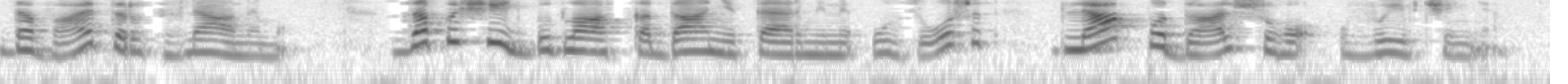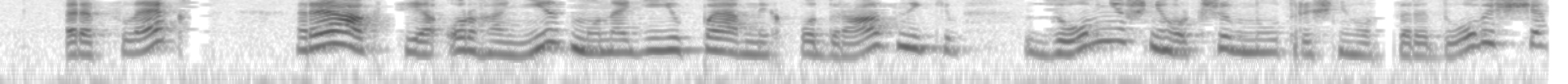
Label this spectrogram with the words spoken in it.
Давайте розглянемо. Запишіть, будь ласка, дані терміни у зошит для подальшого вивчення. Рефлекс реакція організму на дію певних подразників зовнішнього чи внутрішнього середовища,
